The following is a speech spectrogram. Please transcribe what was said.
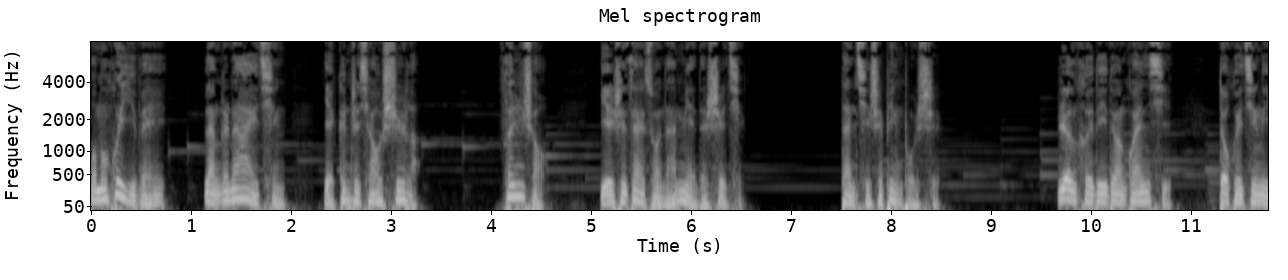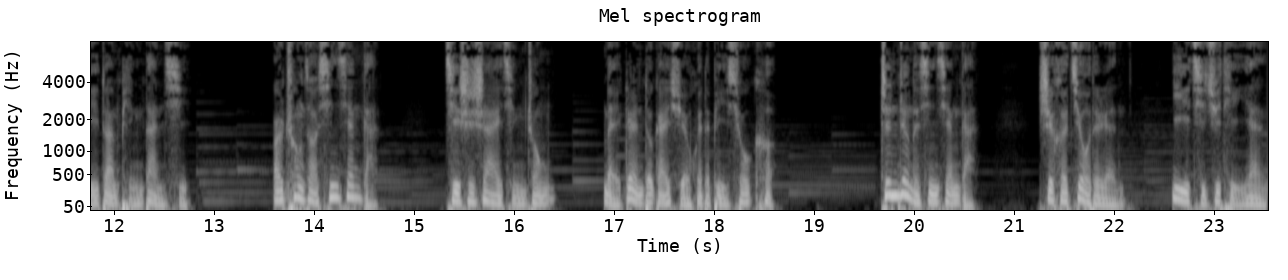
我们会以为两个人的爱情也跟着消失了，分手也是在所难免的事情。但其实并不是。任何的一段关系都会经历一段平淡期，而创造新鲜感，其实是爱情中每个人都该学会的必修课。真正的新鲜感，是和旧的人一起去体验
